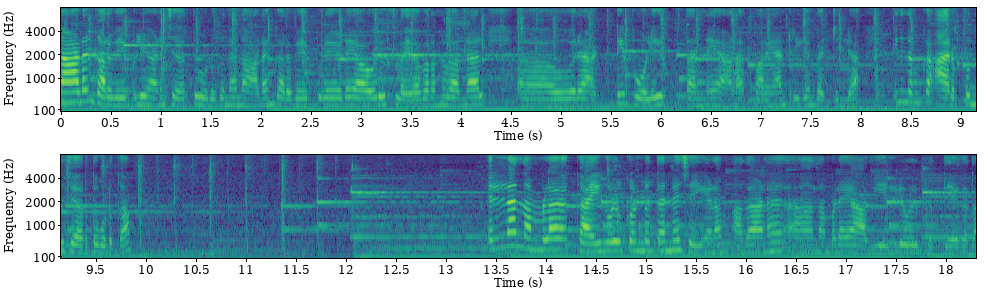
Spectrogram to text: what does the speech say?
നാടൻ കറിവേപ്പിലയാണ് ചേർത്ത് കൊടുക്കുന്നത്. നാടൻ കറിവേപ്പിലയുടെ ആ ഒരു ഫ്ലേവർ എന്ന് പറഞ്ഞാൽ ഒരു അടിപൊളി തന്നെയാണ്. പറയാണ്ടിരിക്കാൻ പറ്റില്ല. ഇനി നമുക്ക് അരപ്പൊന്ന് ചേർത്ത് കൊടുക്കാം. എല്ലാം നമ്മൾ കൈകൾ കൊണ്ട് തന്നെ ചെയ്യണം. അതാണ് നമ്മുടെ അവിയലിന്റെ ഒരു പ്രത്യേകത.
